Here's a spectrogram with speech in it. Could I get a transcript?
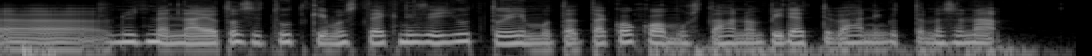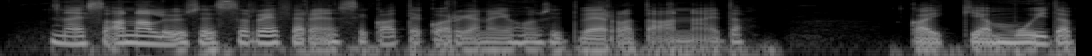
äh, nyt mennään jo tosi tutkimusteknisiin juttuihin, mutta tätä kokoomustahan on pidetty vähän niin kuin tämmöisenä näissä analyyseissä referenssikategoriana, johon sitten verrataan näitä kaikkia muita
